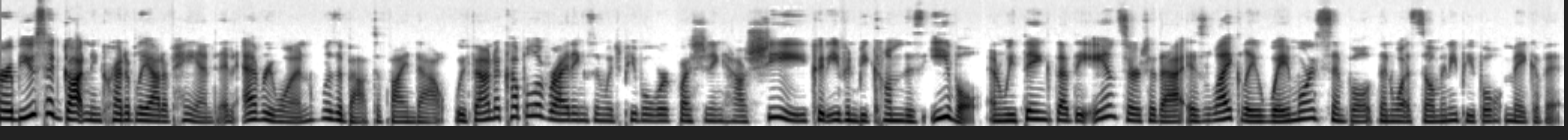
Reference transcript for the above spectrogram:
Her abuse had gotten incredibly out of hand, and everyone was about to find out. We found a couple of writings in which people were questioning how she could even become this evil, and we think that the answer to that is likely way more simple than what so many people make of it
